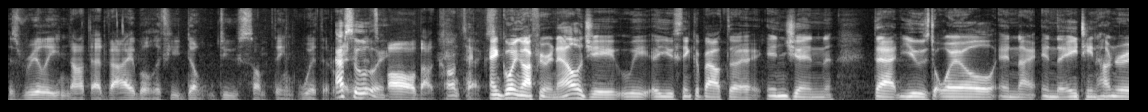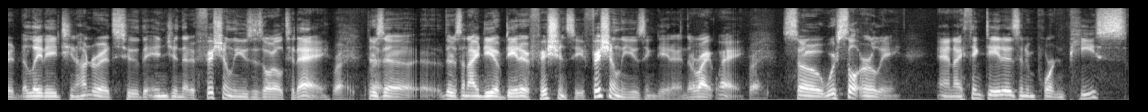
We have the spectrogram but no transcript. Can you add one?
is really not that valuable if you don't do something with it, right? And Absolutely. it's all about context. And going off your analogy, we, uh, you think about the engine that used oil in, in the 1800, the late 1800s to the engine that efficiently uses oil today. Right, There's right. a there's an idea of data efficiency, efficiently using data in the right, way. right. So we're still early, and I think data is an important piece.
